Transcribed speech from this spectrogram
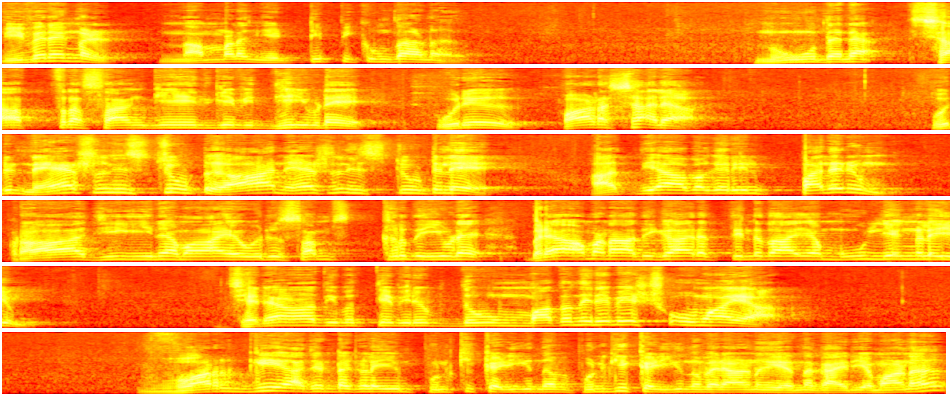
വിവരങ്ങൾ നമ്മളെ ഞെട്ടിപ്പിക്കുന്നതാണ്. നൂതന ശാസ്ത്ര സാങ്കേതിക വിദ്യയുടെ ഒരു പാഠശാല ഒരു നാഷണൽ ഇൻസ്റ്റിറ്റ്യൂട്ട്. ആ നാഷണൽ ഇൻസ്റ്റിറ്റ്യൂട്ടിലെ അധ്യാപകരിൽ പലരും പ്രാചീനമായ ഒരു സംസ്കൃതിയുടെ ബ്രാഹ്മണാധികാരത്തിന്റെതായ മൂല്യങ്ങളെയും ജനാധിപത്യ വിരുദ്ധവും മതനിരപേക്ഷവുമായ വർഗീയ അജണ്ടകളെയും പുൽക്കി കഴിയുന്ന പുൽക്കി കഴിയുന്നവരാണ് എന്ന കാര്യമാണ്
